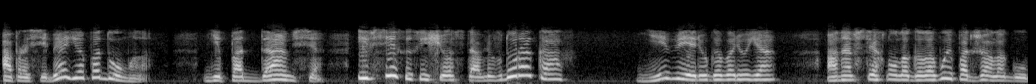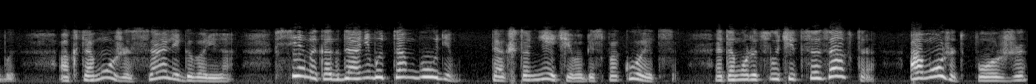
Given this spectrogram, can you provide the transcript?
А про себя я подумала. «Не поддамся, и всех их еще оставлю в дураках». «Не верю», — говорю я. Она встряхнула головой и поджала губы. «А к тому же, Салли, — говорю я, — все мы когда-нибудь там будем, так что нечего беспокоиться. Это может случиться завтра, а может, позже,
